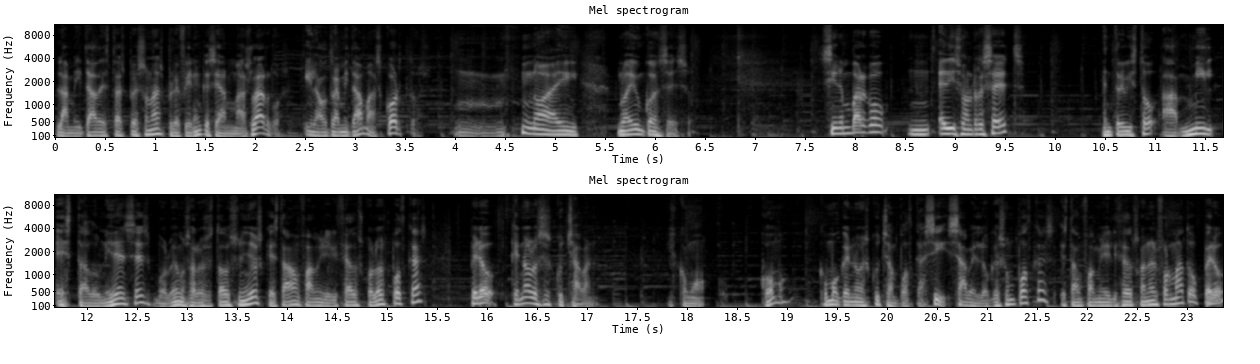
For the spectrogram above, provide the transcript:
la mitad de estas personas prefieren que sean más largos y la otra mitad más cortos. Mm, no, hay, no hay un consenso. Sin embargo, mm, Edison Research entrevistó a mil estadounidenses, volvemos a los Estados Unidos, que estaban familiarizados con los podcasts, pero que no los escuchaban. Y como, ¿cómo? ¿Cómo que no escuchan podcast? Sí, saben lo que es un podcast, están familiarizados con el formato, pero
